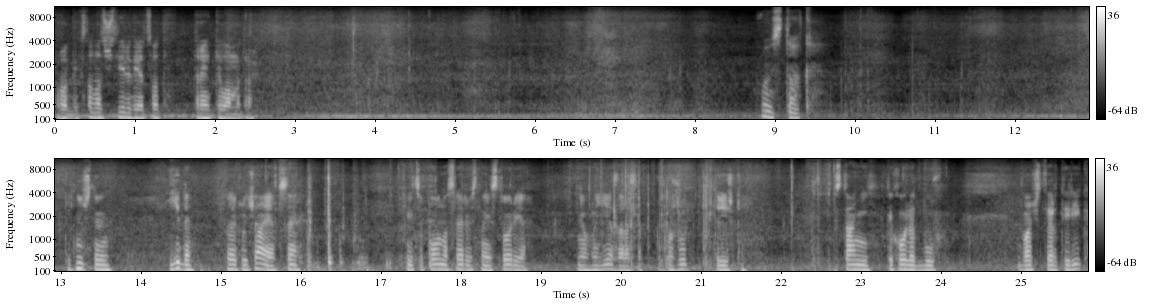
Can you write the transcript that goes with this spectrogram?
пробіг 124 903 кілометри. Ось так. Технічно він їде, переключає все. І це повна сервісна історія. В нього є, зараз я покажу трішки. Останній тихогляд був 24 рік,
